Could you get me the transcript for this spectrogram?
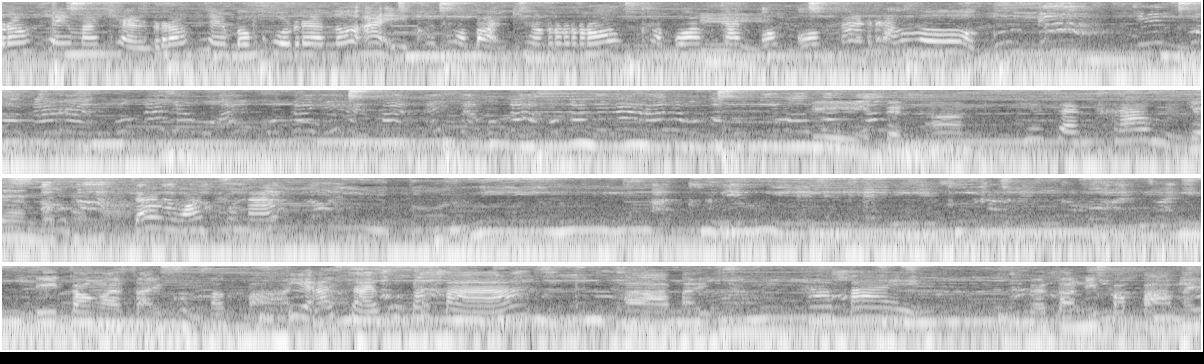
ร้องเพลงมาแข่งร้องเพลงบางคูราโนอาอิคุโทบะเคโรขบวนการอบอมน่ารักโลก ที่เซนทรันที่เซ็นทรัลแจ้งวัฒนะ แจ้งวัฒนะ ที่ต้องอาศัยคุณป้าป๋าที่อาศัยคุณป้าป๋าพาไปอย่างนี้พาไป แต่ตอนนี้ป้าป๋าไม่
